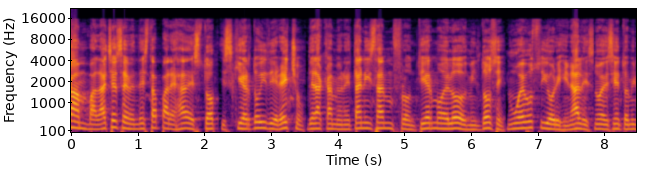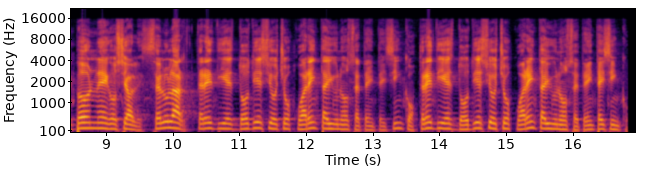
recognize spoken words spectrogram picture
Cambalache se vende esta pareja de stop izquierdo y derecho de la camioneta Nissan Frontier modelo 2012, nuevos y originales, 900 mil pesos negociables. Celular 310-218-4175, 310-218-4175.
